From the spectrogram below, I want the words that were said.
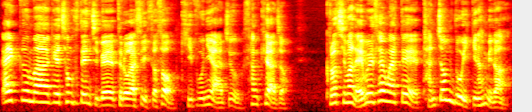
깔끔하게 청소된 집에 들어갈 수 있어서 기분이 아주 상쾌하죠. 그렇지만 앱을 사용할 때 단점도 있긴 합니다.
